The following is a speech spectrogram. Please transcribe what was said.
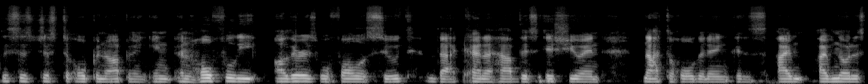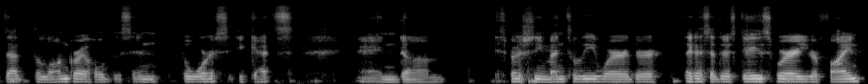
this is just to open up and, and, and hopefully others will follow suit that kind of have this issue and not to hold it in because I've I've noticed that the longer I hold this in, the worse it gets, and um, especially mentally, where there, like I said, there's days where you're fine,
